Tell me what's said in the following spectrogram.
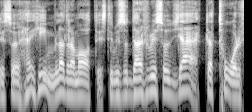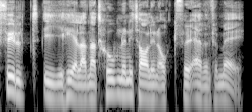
Det är så himla dramatiskt. Det blir så, därför blir det så jäkla tårfyllt i hela nationen Italien och för, även för mig.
